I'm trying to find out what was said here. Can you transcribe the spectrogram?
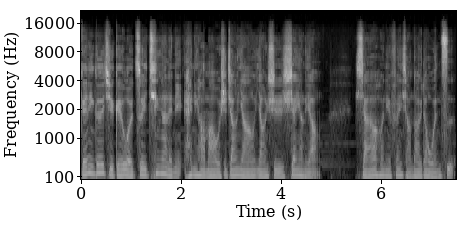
给你歌曲，给我最亲爱的你。嘿，你好吗？我是张扬，杨是山羊的羊。想要和你分享到一段文字，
